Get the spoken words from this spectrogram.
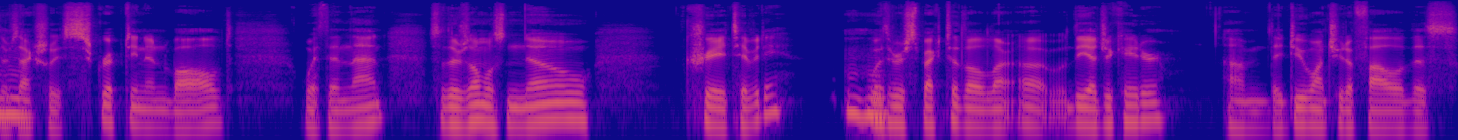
there's actually scripting involved within that. So there's almost no creativity Mhm. with respect to the uh, the educator. Um, they do want you to follow this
